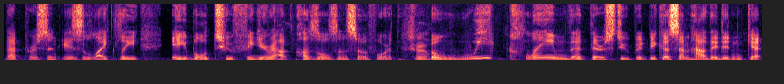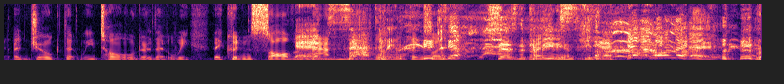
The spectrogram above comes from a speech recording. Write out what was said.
that person is likely able to figure out puzzles and so forth. True. But we claim that they're stupid because somehow they didn't get a joke that we told or that we they couldn't solve a math problem and things like that. says the comedian. Yeah, hit it on the head.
